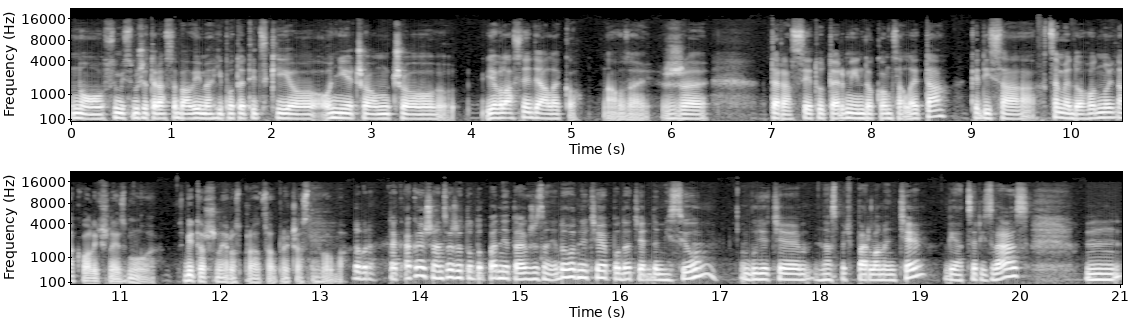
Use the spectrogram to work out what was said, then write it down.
No, si myslím, že teraz sa bavíme hypoteticky o, o niečom, čo je vlastne ďaleko. Naozaj. Že teraz je tu termín do konca leta, kedy sa chceme dohodnúť na koaličnej zmluve zbytočné rozprávať sa o predčasných voľbách. Dobre, tak aká je šanca, že to dopadne tak, že sa nedohodnete, podáte demisiu, budete naspäť v parlamente, viacerí z vás, mm,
